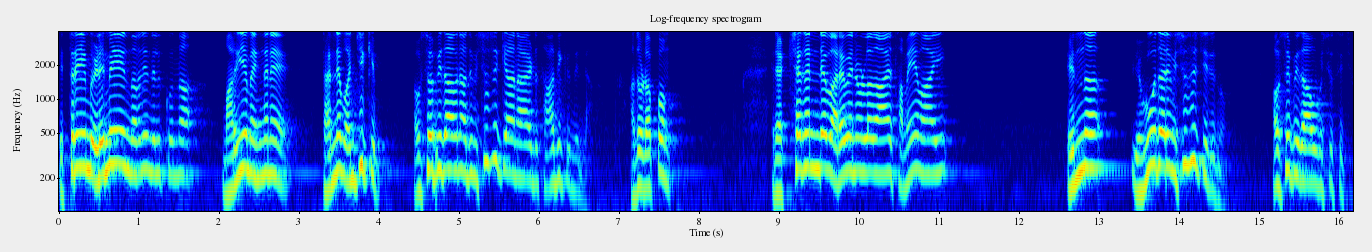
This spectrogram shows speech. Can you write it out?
ഇത്രയും എളിമയിൽ നിറഞ്ഞു നിൽക്കുന്ന മറിയം എങ്ങനെ തന്നെ വഞ്ചിക്കും? യൗസഫ് പിതാവിന് അത് വിശ്വസിക്കാനായിട്ട് സാധിക്കുന്നില്ല. അതോടൊപ്പം രക്ഷകന്റെ വരവിനുള്ളതായ സമയമായി എന്ന് യഹൂദർ വിശ്വസിച്ചിരുന്നു. ഔസപിതാവ് വിശ്വസിച്ചു.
